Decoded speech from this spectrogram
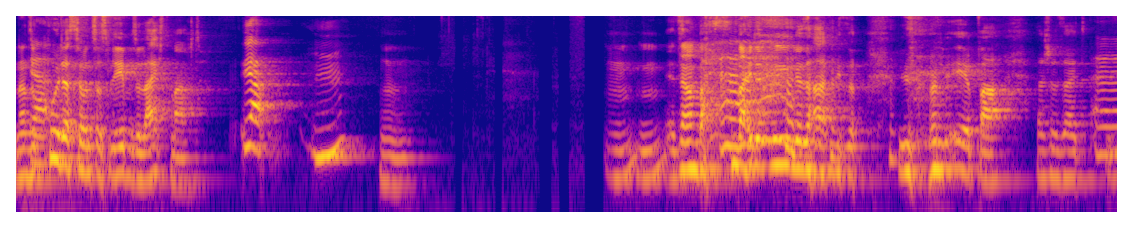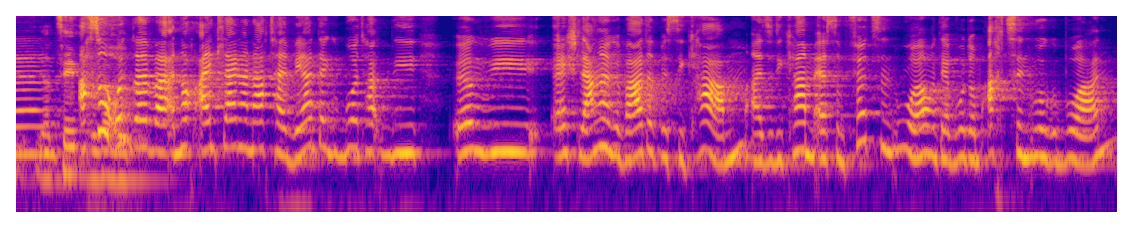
Und dann so ja. cool, dass der uns das Leben so leicht macht. Ja. Mhm. Mhm. Mhm. Jetzt haben wir beide, beide mhm gesagt, wie so, wie so ein Ehepaar, das schon seit äh, Jahrzehnten. Ach so, und da war noch ein kleiner Nachteil. Während der Geburt hatten die irgendwie echt lange gewartet, bis sie kamen. Also die kamen erst um 14 Uhr und der wurde um 18 Uhr geboren.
